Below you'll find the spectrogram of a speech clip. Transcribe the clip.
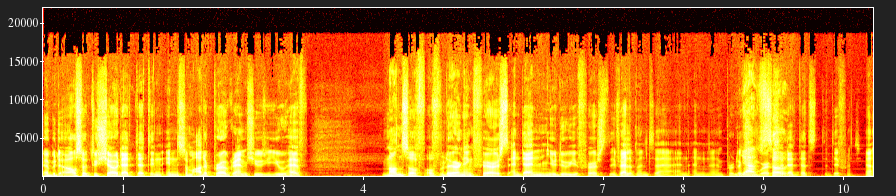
Yeah, but also to show that that in, in some other programs you you have months of, of learning first and then you do your first development uh, and, and, and production Yeah, work. So, so- that that's the difference. Yeah.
